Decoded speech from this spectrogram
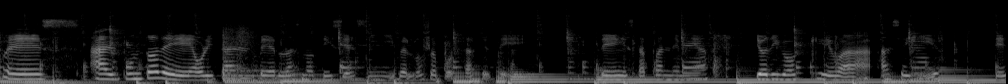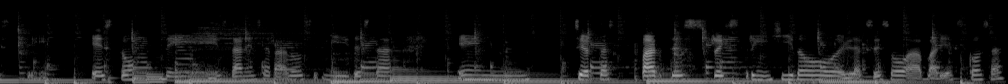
Pues al punto de ahorita ver las noticias y ver los reportajes de, de esta pandemia, yo digo que va a seguir este esto de estar encerrados y de estar en ciertas partes restringido el acceso a varias cosas,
